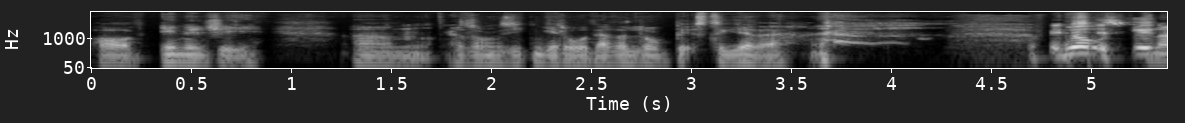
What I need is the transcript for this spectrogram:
of energy, um, as long as you can get all the other little bits together. Well, it- no.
